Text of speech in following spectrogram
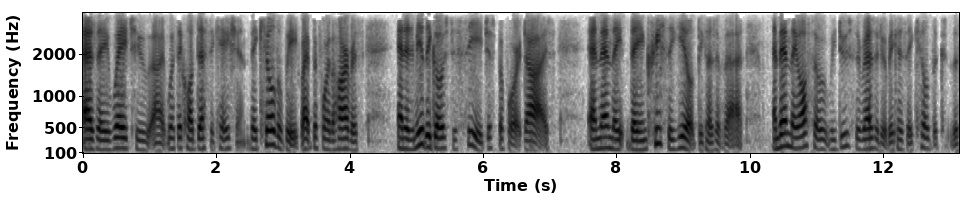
as a way to uh, what they call desiccation. They kill the wheat right before the harvest, and it immediately goes to seed just before it dies. And then they, they increase the yield because of that. And then they also reduce the residue because they killed the, the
